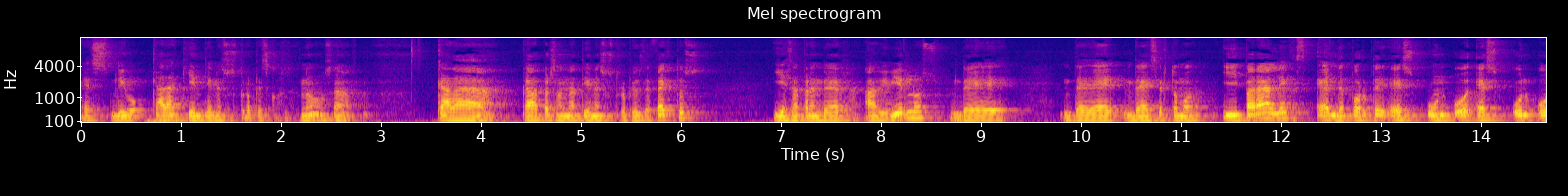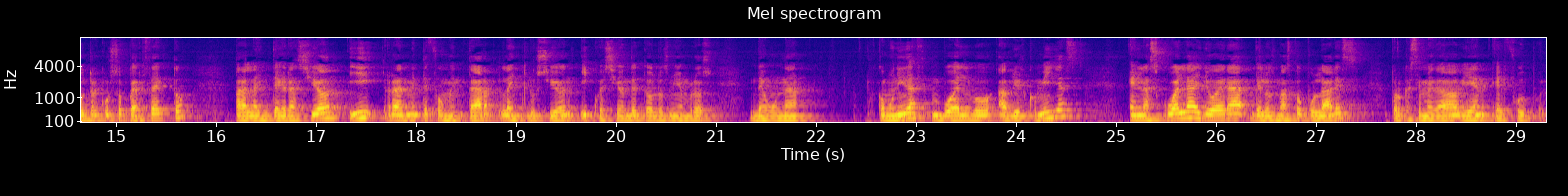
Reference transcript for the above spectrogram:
es, digo, cada quien tiene sus propias cosas, ¿no? O sea, cada, cada persona tiene sus propios defectos y es aprender a vivirlos de, de, de cierto modo. Y para Alex, el deporte es, un, es un, un recurso perfecto para la integración y realmente fomentar la inclusión y cohesión de todos los miembros de una comunidad. Vuelvo a abrir comillas. En la escuela yo era de los más populares porque se me daba bien el fútbol.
